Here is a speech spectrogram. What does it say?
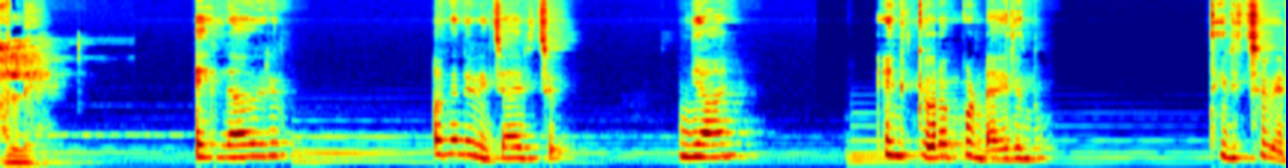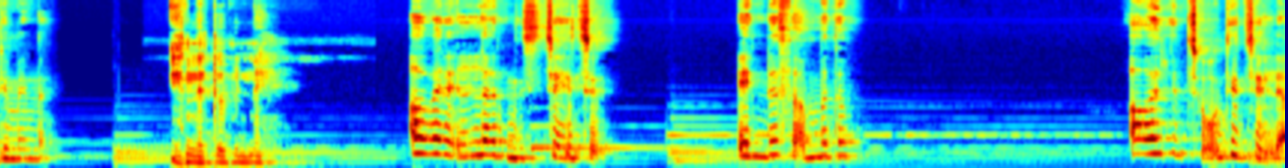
അല്ലേ? എല്ലാവരും അങ്ങനെ വിചാരിച്ചു. ഞാൻ എനിക്ക് എനിക്കുറപ്പുണ്ടായിരുന്നു തിരിച്ചു വരുമെന്ന്. എന്നിട്ട് പിന്നെ? അവരെല്ലാം നിശ്ചയിച്ചു എന്റെ സമ്മതം ആരും ചോദിച്ചില്ല.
